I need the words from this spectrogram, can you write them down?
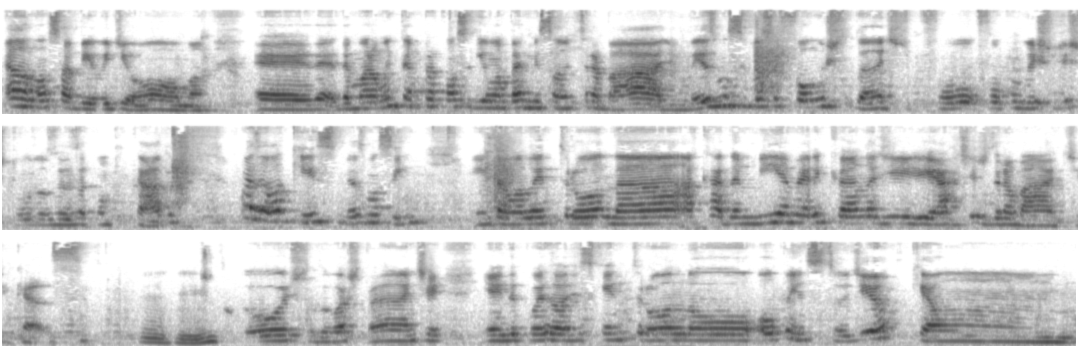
Ela não sabia o idioma, é, demora muito tempo para conseguir uma permissão de trabalho, mesmo se você for um estudante, tipo, for, for com visto de estudo, às vezes é complicado mas ela quis mesmo assim. Então ela entrou na Academia Americana de Artes Dramáticas. Uhum. Estudou, estudou bastante. E aí depois ela disse que entrou no Open Studio, que é um.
